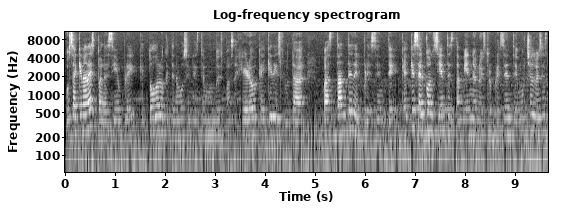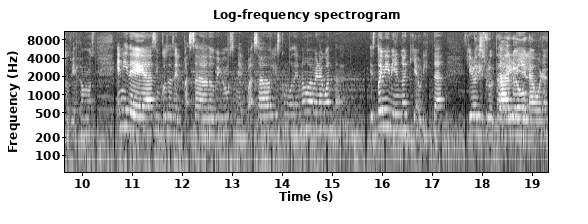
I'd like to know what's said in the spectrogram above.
o sea, que nada es para siempre, que todo lo que tenemos en este mundo es pasajero, que hay que disfrutar bastante del presente, que hay que ser conscientes también de nuestro presente. Muchas veces nos viajamos en ideas, en cosas del pasado, vivimos en el pasado y es como de, no, a ver, aguanta. Estoy viviendo aquí ahorita, quiero disfrutarlo y el ahora.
